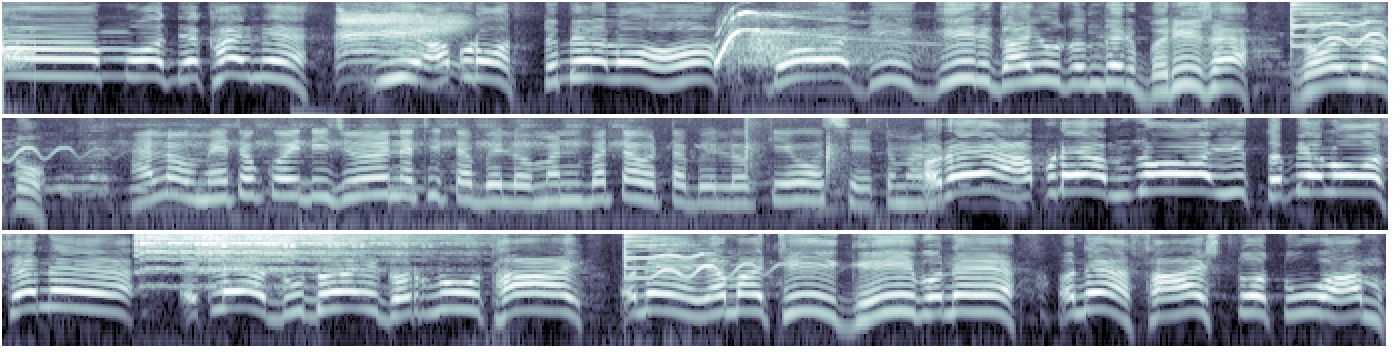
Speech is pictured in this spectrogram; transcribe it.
આમો દેખાય ને એ આપણો તબેલો બધી ગીર ગાયું અંદર ભરી છે. જોઈ લે તું. હાલો, મેં તો કોઈ દી જોયો નથી તબેલો. મને બતાવો તબેલો, કેવો છે તમારો? અરે, આપણે સમજો ઈ તબેલો છે ને, એટલે દૂધય ઘરનું થાય અને એમાંથી ઘી બને અને સાસ તો તું આમ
